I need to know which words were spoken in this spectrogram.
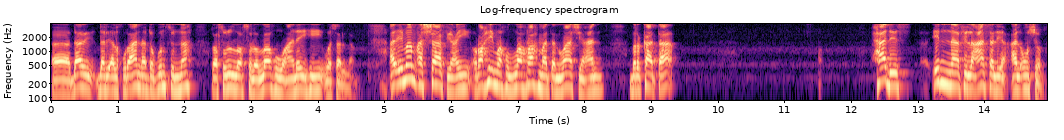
uh, dari dari Al-Qur'an ataupun sunnah Rasulullah sallallahu alaihi wasallam. Al-Imam Asy-Syafi'i rahimahullah rahmatan wasi'an berkata hadis inna fil asali al-usyur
